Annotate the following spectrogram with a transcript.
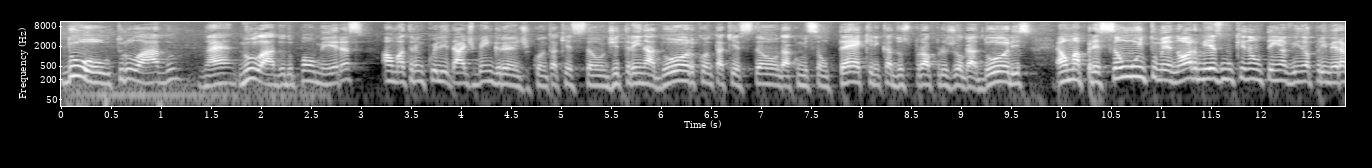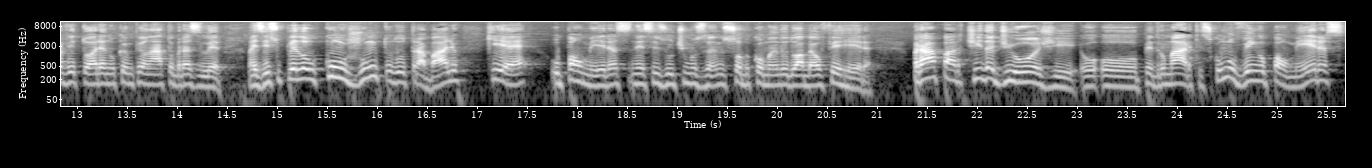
Do outro lado, né, no lado do Palmeiras, há uma tranquilidade bem grande quanto à questão de treinador, quanto à questão da comissão técnica, dos próprios jogadores. É uma pressão muito menor, mesmo que não tenha vindo a primeira vitória no Campeonato Brasileiro. Mas isso pelo conjunto do trabalho que é o Palmeiras nesses últimos anos sob o comando do Abel Ferreira. Para a partida de hoje, o, o Pedro Marques, como vem o Palmeiras?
